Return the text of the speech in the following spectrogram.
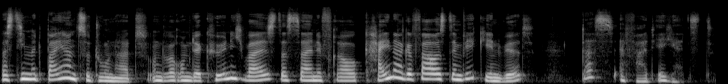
Was die mit Bayern zu tun hat und warum der König weiß, dass seine Frau keiner Gefahr aus dem Weg gehen wird, das erfahrt ihr jetzt.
